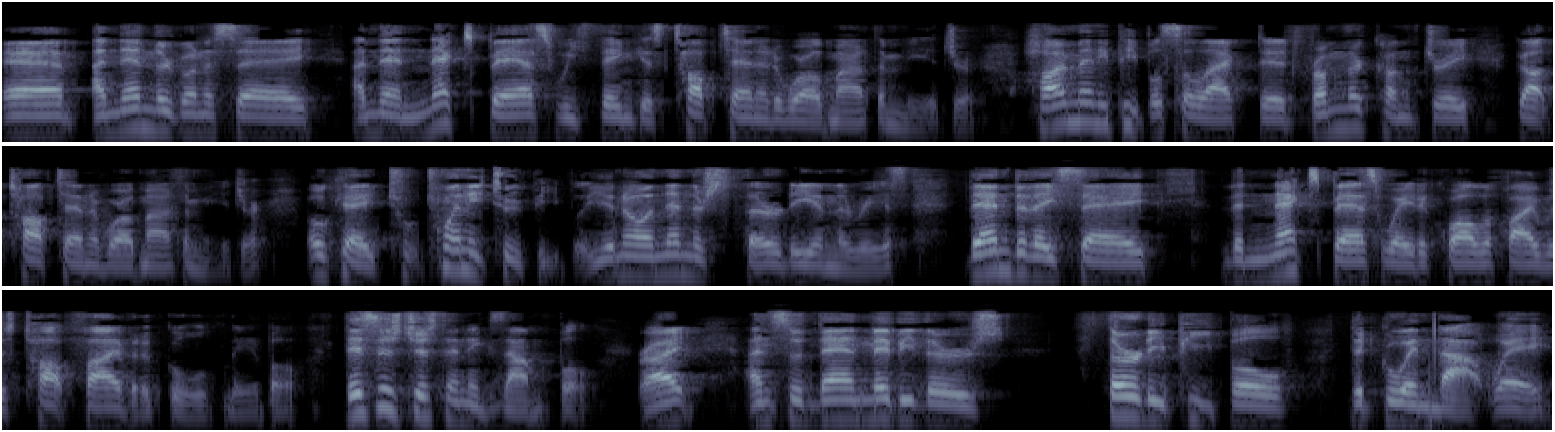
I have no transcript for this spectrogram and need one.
um, and then they're going to say, and then next best we think is top 10 at a world marathon major. How many people selected from their country got top 10 at world marathon major? Okay, 22 people, you know, and then there's 30 in the race. Then do they say the next best way to qualify was top five at a gold label? This is just an example, right? And so then maybe there's 30 people that go in that way.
